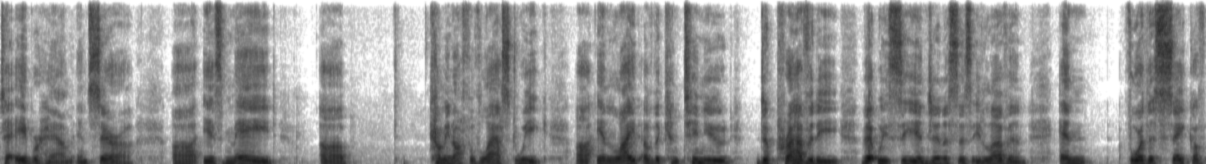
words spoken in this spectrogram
to Abraham and Sarah uh, is made uh, coming off of last week uh, in light of the continued depravity that we see in Genesis 11 and for the sake of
